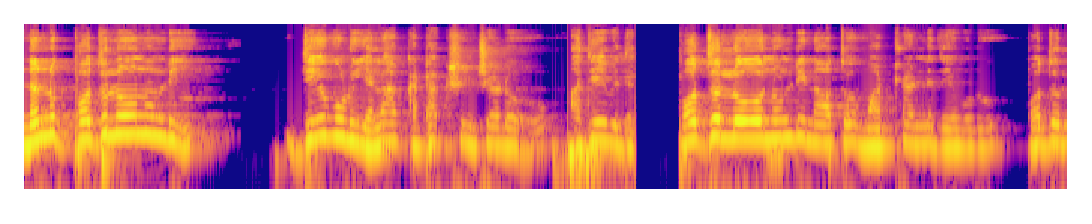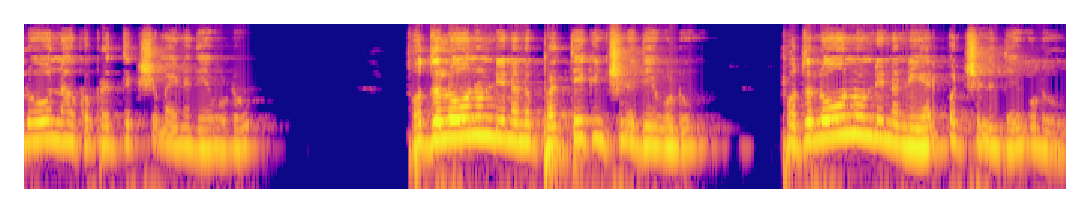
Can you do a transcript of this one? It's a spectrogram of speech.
నన్ను పొదులో నుండి దేవుడు ఎలా కటాక్షించాడో అదేవిధంగా పొదులో నుండి నాతో మాట్లాడిన దేవుడు పొదులో నాకు ప్రత్యక్షమైన దేవుడు పొదలో నుండి నన్ను ప్రత్యేకించిన దేవుడు పొదలో నుండి నన్ను ఏర్పరిచిన దేవుడు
